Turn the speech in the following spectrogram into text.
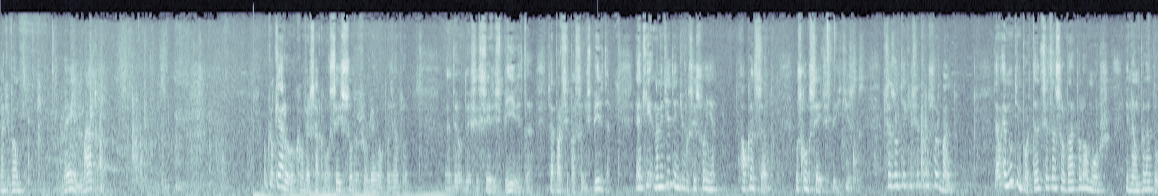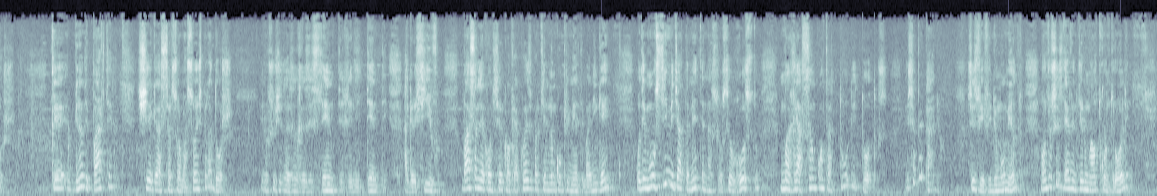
Como é que vão? Bem, animado? O que eu quero conversar com vocês sobre o problema, por exemplo, desse ser espírita, essa participação espírita, é que na medida em que vocês sonham alcançando os conceitos espiritistas, vocês vão ter que ir se transformando. Então é muito importante se transformar pelo amor e não pela dor. Porque grande parte chega às transformações pela dor. E o sujeito às vezes resistente, renitente, agressivo. Basta lhe acontecer qualquer coisa para que ele não cumprimente mais ninguém, ou demonstre imediatamente no seu rosto uma reação contra tudo e todos. Isso é precário. Vocês vivem de um momento onde vocês devem ter um autocontrole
